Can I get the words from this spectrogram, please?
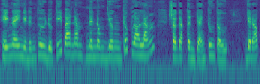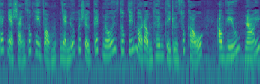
hiện nay nghị định thư được ký 3 năm nên nông dân rất lo lắng, sợ gặp tình trạng tương tự. Do đó các nhà sản xuất hy vọng nhà nước có sự kết nối xúc tiến mở rộng thêm thị trường xuất khẩu. Ông Hiếu nói.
